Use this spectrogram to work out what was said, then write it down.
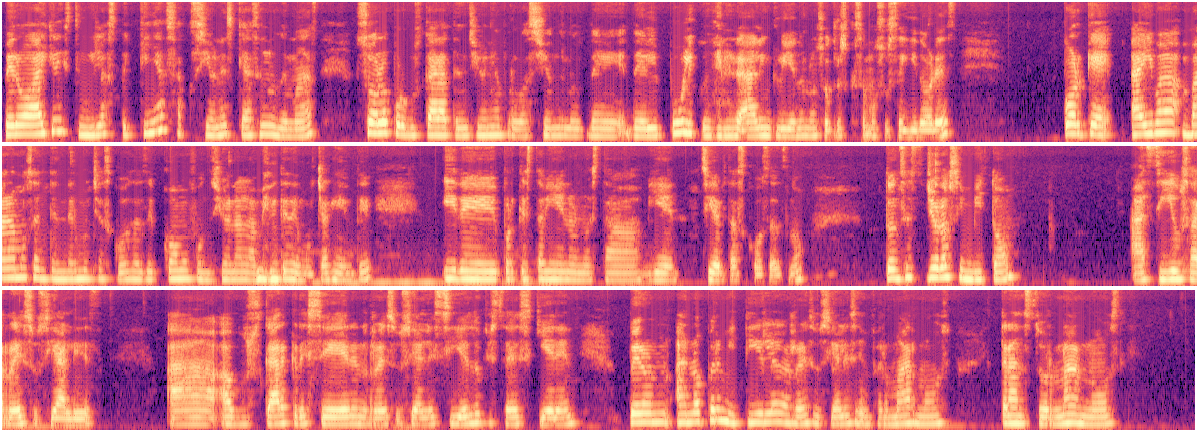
pero hay que distinguir las pequeñas acciones que hacen los demás solo por buscar atención y aprobación de los, del público en general, incluyendo nosotros que somos sus seguidores, porque ahí va, vamos a entender muchas cosas de cómo funciona la mente de mucha gente y de por qué está bien o no está bien ciertas cosas, ¿no? Entonces yo los invito a sí usar redes sociales, a, a buscar crecer en redes sociales si es lo que ustedes quieren, pero a no permitirle a las redes sociales enfermarnos, trastornarnos,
